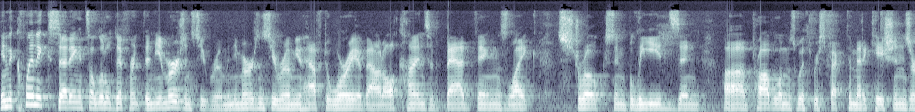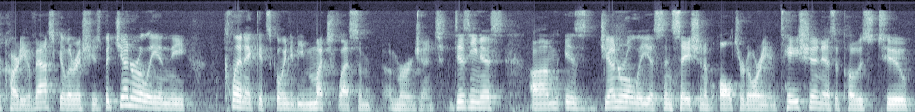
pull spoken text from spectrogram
In the clinic setting, it's a little different than the emergency room. In the emergency room, you have to worry about all kinds of bad things like strokes and bleeds and uh, problems with respect to medications or cardiovascular issues. But generally, in the clinic, it's going to be much less em- emergent. Dizziness um, is generally a sensation of altered orientation as opposed to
